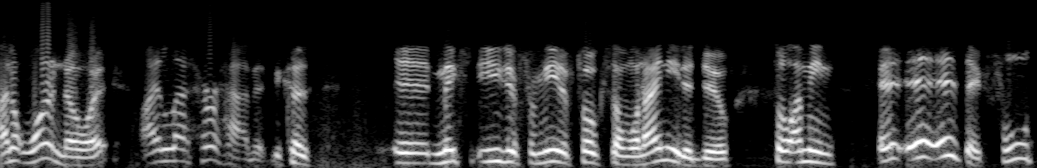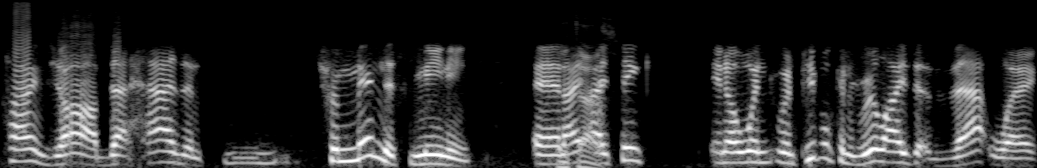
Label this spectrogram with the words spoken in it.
I don't want to know it. I let her have it because it makes it easier for me to focus on what I need to do. So, I mean, it, it is a full time job that has a tremendous meaning. And I, I think, you know, when, when people can realize it that way,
